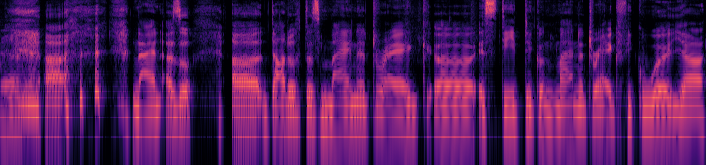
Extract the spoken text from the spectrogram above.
ja. uh, nein, also uh, dadurch, dass meine Drag-Ästhetik uh, und meine Drag-Figur ja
